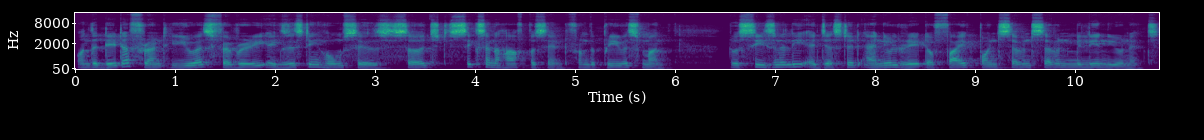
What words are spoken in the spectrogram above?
On the data front, US February existing home sales surged 6.5% from the previous month to a seasonally adjusted annual rate of 5.77 million units.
